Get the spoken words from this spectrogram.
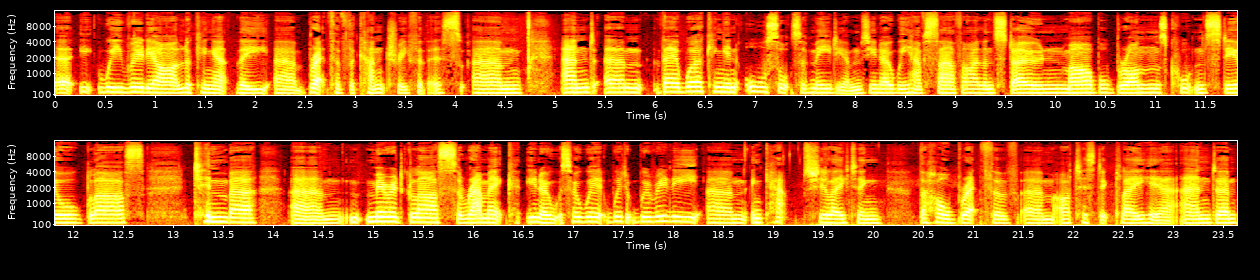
uh, we really are looking at the uh, breadth of the country for this. Um, and um, they're working in all sorts of mediums. You know, we have South Island stone, marble, bronze, Corten steel, glass, timber, um, mirrored glass, ceramic. You know, so we're we're, we're really um, encapsulating the whole breadth of um, artistic play here. And um,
